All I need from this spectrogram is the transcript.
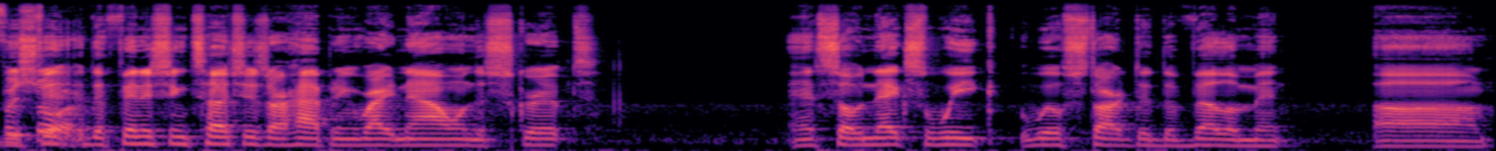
For the sure. Fi- the finishing touches are happening right now on the script. And so next week, we'll start the development. Um,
